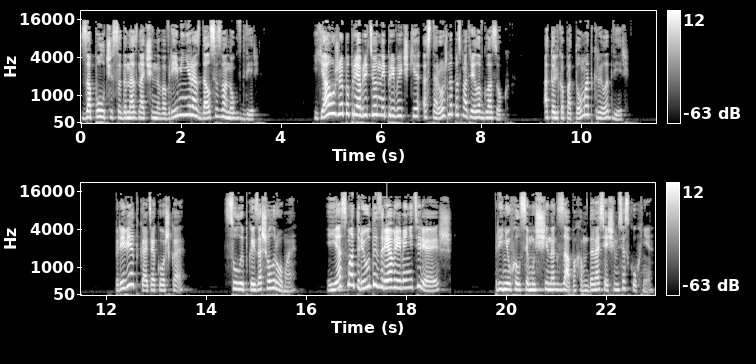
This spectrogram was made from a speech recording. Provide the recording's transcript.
За полчаса до назначенного времени раздался звонок в дверь. Я уже по приобретенной привычке осторожно посмотрела в глазок, а только потом открыла дверь. «Привет, Катя-кошка!» С улыбкой зашел Рома. «Я смотрю, ты зря время не теряешь!» Принюхался мужчина к запахам, доносящимся с кухни.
